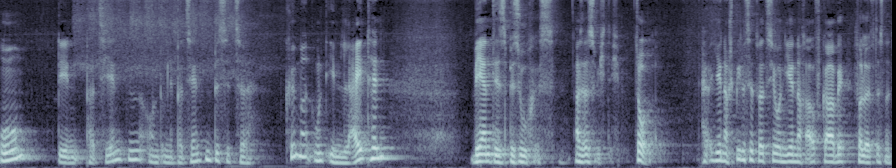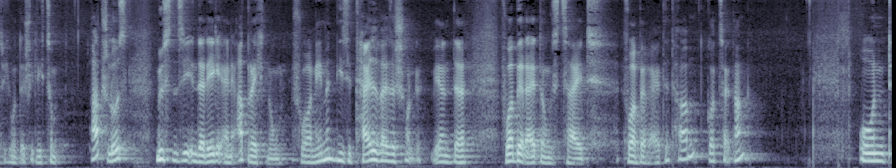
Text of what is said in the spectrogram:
um den Patienten und um den Patientenbesitzer kümmern und ihn leiten während des Besuches. Also das ist wichtig. So, je nach Spielsituation, je nach Aufgabe verläuft das natürlich unterschiedlich. Zum Abschluss müssten Sie in der Regel eine Abrechnung vornehmen, die Sie teilweise schon während der Vorbereitungszeit vorbereitet haben, Gott sei Dank. Und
